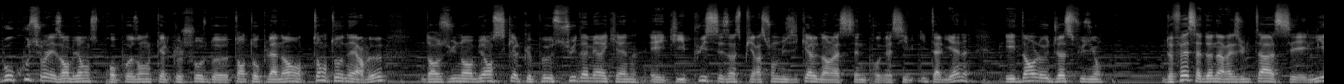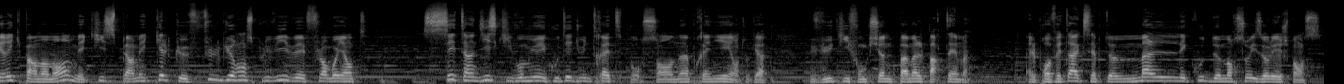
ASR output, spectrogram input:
beaucoup sur les ambiances, proposant quelque chose de tantôt planant, tantôt nerveux, dans une ambiance quelque peu sud-américaine, et qui puise ses inspirations musicales dans la scène progressive italienne et dans le jazz fusion. De fait, ça donne un résultat assez lyrique par moment, mais qui se permet quelques fulgurances plus vives et flamboyantes. C'est un disque qu'il vaut mieux écouter d'une traite, pour s'en imprégner en tout cas, vu qu'il fonctionne pas mal par thème. El Profeta accepte mal l'écoute de morceaux isolés, je pense.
